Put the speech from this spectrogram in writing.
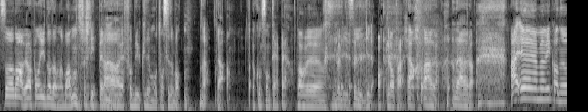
Så da har vi i hvert fall rydda denne banen, så slipper AUF å bruke det mot oss i debatten. Ja. Ja, da har vi konstatert det. Da har vi Beviset ligger akkurat her. Ja, det er bra. Det er bra. Nei, eh, men vi kan jo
